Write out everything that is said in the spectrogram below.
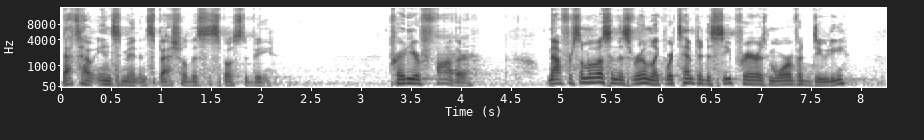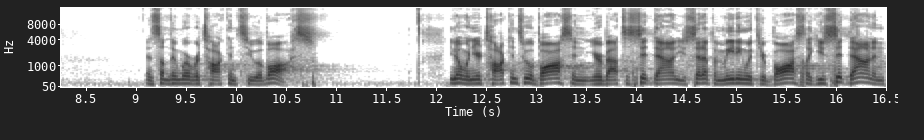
That's how intimate and special this is supposed to be. Pray to your Father. Now, for some of us in this room, like we're tempted to see prayer as more of a duty and something where we're talking to a boss. You know, when you're talking to a boss and you're about to sit down, you set up a meeting with your boss, like you sit down and,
